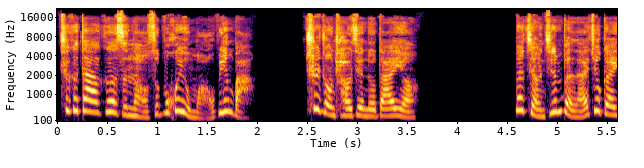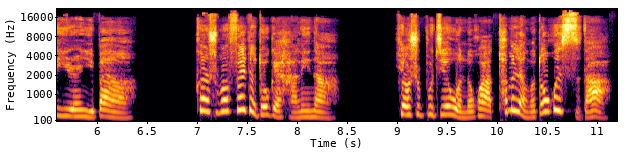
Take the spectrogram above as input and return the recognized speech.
这个大个子脑子不会有毛病吧？”这种条件都答应，那奖金本来就该一人一半啊，干什么非得都给韩丽娜？要是不接吻的话，他们两个都会死的，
